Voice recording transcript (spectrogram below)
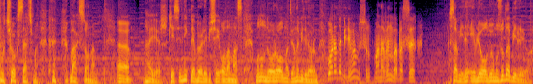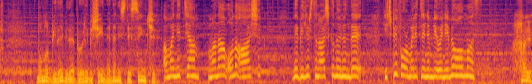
Bu çok saçma. Bak Sonam, e, hayır kesinlikle böyle bir şey olamaz. Bunun doğru olmadığını biliyorum. Bu arada biliyor musun Manav'ın babası Savi ile evli olduğumuzu da biliyor. Bunu bile bile böyle bir şey neden istesin ki? Ama Nityam, Manav ona aşık. Ve bilirsin aşkın önünde hiçbir formalitenin bir önemi olmaz. Hayır.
